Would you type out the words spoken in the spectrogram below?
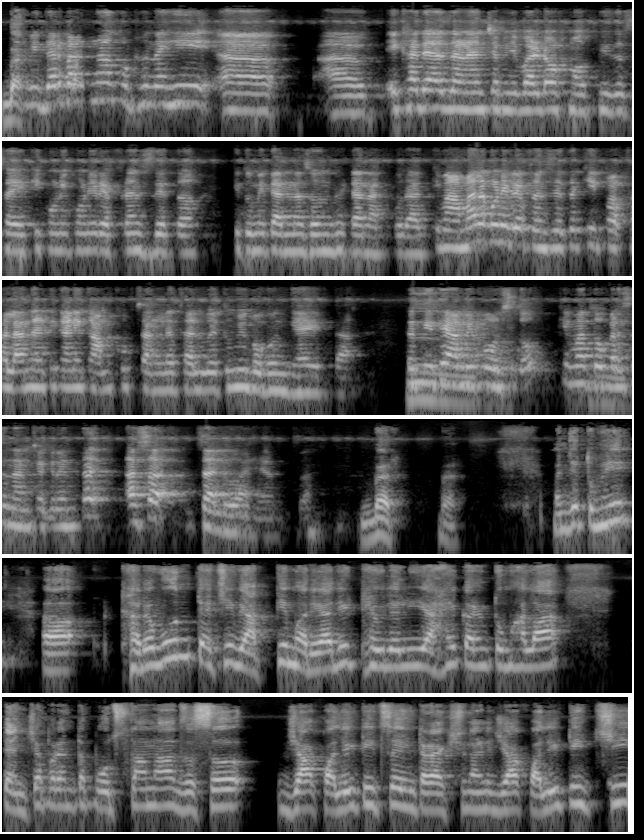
विदर्भातनं कुठूनही एखाद्या जणांच्या म्हणजे वर्ड ऑफ माउथनी जसं आहे की कोणी कोणी रेफरन्स देतं की तुम्ही त्यांना जाऊन भेटा नागपुरात किंवा आम्हाला कोणी रेफरन्स देतं की फलाना ठिकाणी काम खूप चांगलं चालू आहे तुम्ही बघून घ्या एकदा. तर तिथे आम्ही पोहोचतो किंवा तो पर्सन आमच्यापर्यंत असं चालू आहे आमचं. बर बर. म्हणजे तुम्ही ठरवून त्याची व्याप्ती मर्यादित ठेवलेली आहे कारण तुम्हाला त्यांच्यापर्यंत पोहोचताना जसं ज्या क्वालिटीचं इंटरॅक्शन आणि ज्या क्वालिटीची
